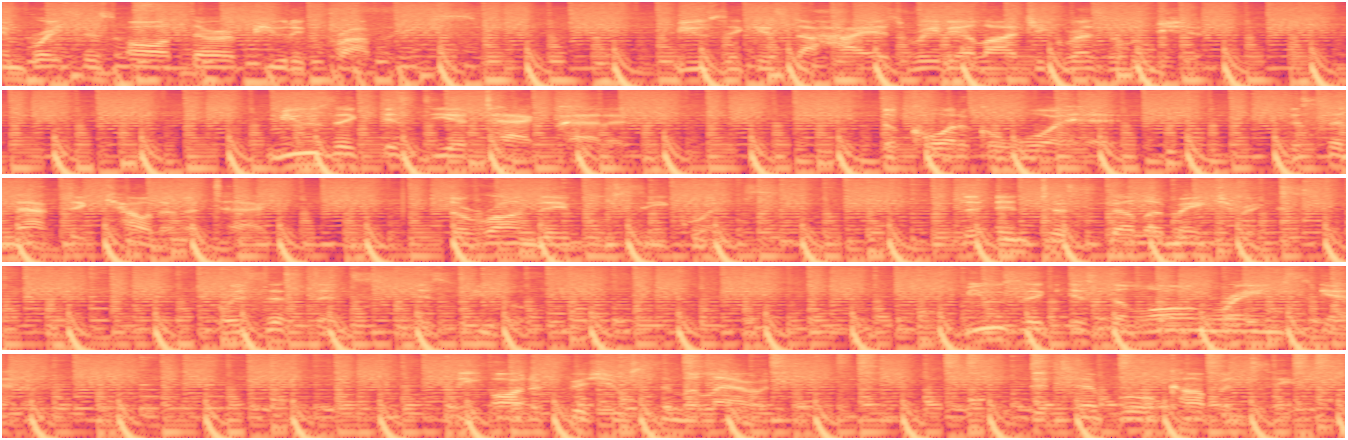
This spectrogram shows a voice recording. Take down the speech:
embraces all therapeutic properties. Music is the highest radiologic resolution. Music is the attack pattern, the cortical warhead, the synaptic counterattack, the rendezvous sequence, the interstellar matrix. Resistance is futile. Music is the long-range scanner, the artificial singularity, the temporal compensator,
